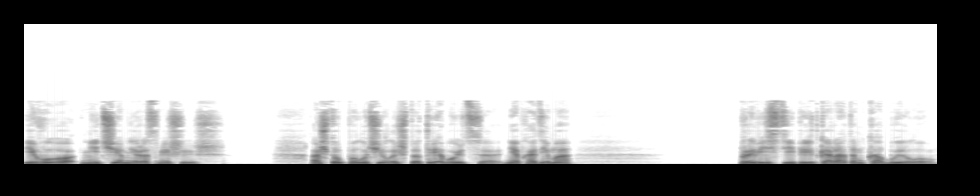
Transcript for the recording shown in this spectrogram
Его ничем не рассмешишь. А чтоб получилось, что требуется, необходимо провести перед каратом кобылу.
